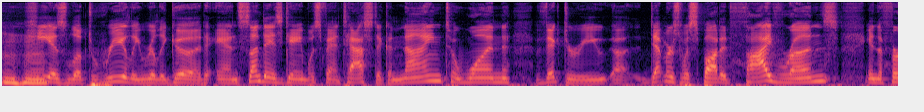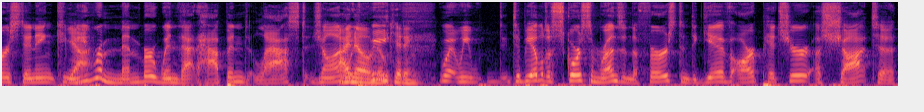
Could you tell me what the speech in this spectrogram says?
mm-hmm. he has looked really, really good. And Sunday's game was fantastic. A nine to one victory. Uh, Detmers was spotted five runs in the first inning. Can yeah. you remember when that happened last, John? I know, we, no kidding. When we to be able to score some runs in the first and to give our pitcher a shot to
